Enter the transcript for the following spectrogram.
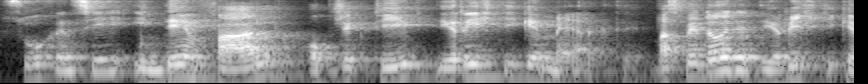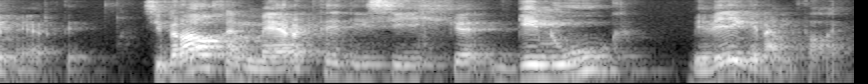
suchen Sie in dem Fall objektiv die richtigen Märkte. Was bedeutet die richtigen Märkte? Sie brauchen Märkte, die sich genug bewegen am Tag.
